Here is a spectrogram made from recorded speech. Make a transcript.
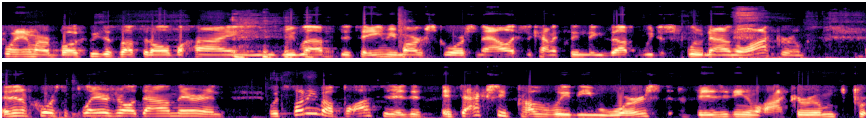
slam our books. We just left it all behind. we left it to Amy Mark Scores and Alex to kind of clean things up. We just flew down to the locker room, and then of course the players are all down there and. What's funny about Boston is it's, it's actually probably the worst visiting locker room to,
